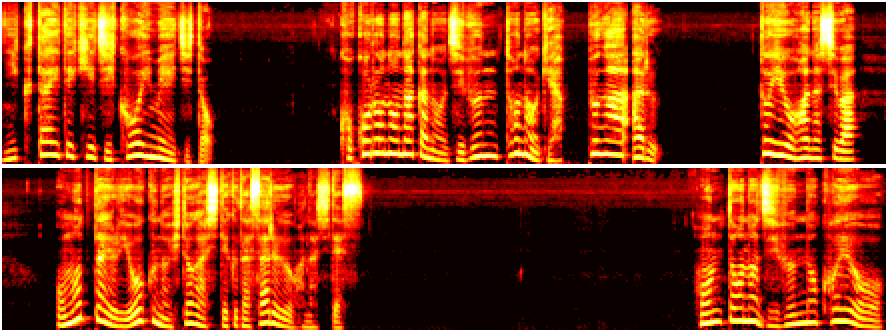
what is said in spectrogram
肉体的自己イメージと、心の中の自分とのギャップがあるというお話は、思ったより多くの人がしてくださるお話です。本当の自分の声を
